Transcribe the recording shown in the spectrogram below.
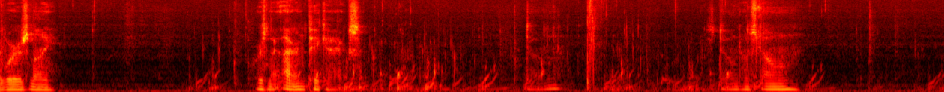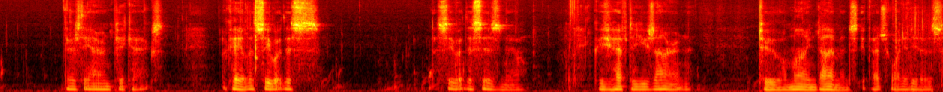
where's my where's my iron pickaxe? Stone. Stone, no stone. There's the iron pickaxe. Okay, let's see what this let's see what this is now. Because you have to use iron to mine diamonds, if that's what it is.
